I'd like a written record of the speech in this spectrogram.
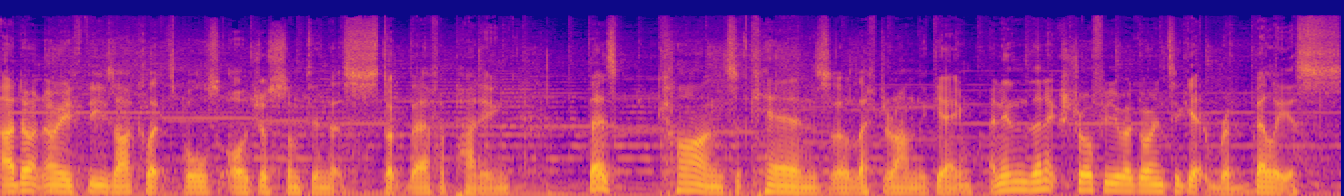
I don't know if these are collectibles or just something that's stuck there for padding. There's cans of cairns left around the game, and in the next trophy we're going to get Rebellious.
